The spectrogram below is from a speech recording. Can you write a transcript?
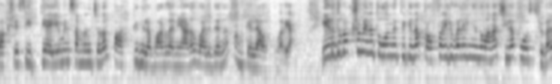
പക്ഷേ സി പി ഐ എമ്മിനെ സംബന്ധിച്ചിടത്തോളം പാർട്ടി നിലപാട് തന്നെയാണ് വലുതെന്ന് നമുക്ക് എല്ലാവർക്കും അറിയാം. ഇടതുപക്ഷം എന്ന് തോന്നിപ്പിക്കുന്ന പ്രൊഫൈലുകളിൽ നിന്ന് വന്ന ചില പോസ്റ്റുകൾ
